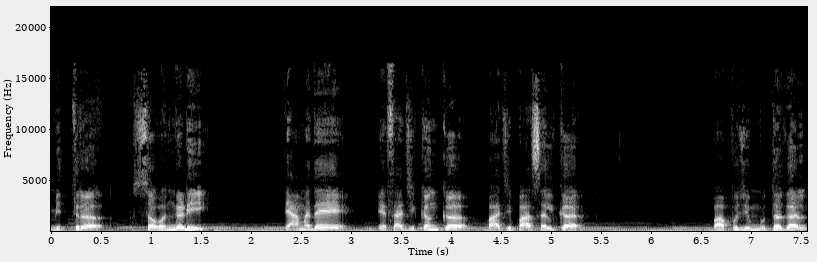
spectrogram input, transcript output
मित्र सवंगडी त्यामध्ये येसाजी कंक बाजी पासलकर बापूजी मुदगल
